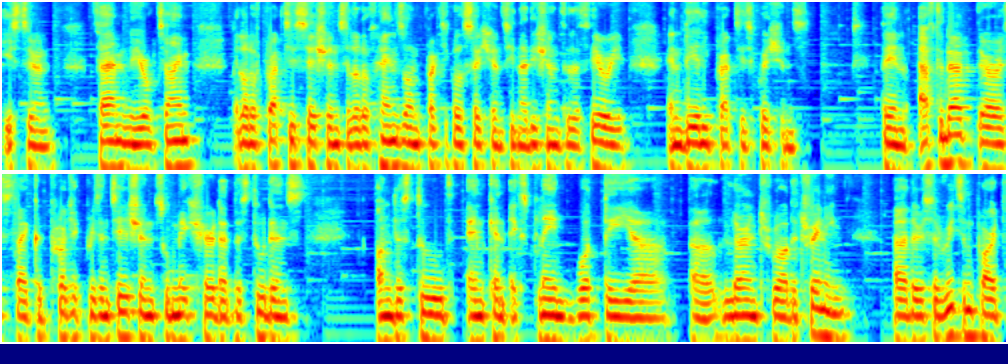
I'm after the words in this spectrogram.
Eastern time, New York time. A lot of practice sessions, a lot of hands-on practical sessions in addition to the theory and daily practice questions. Then after that, there is like a project presentation to make sure that the students understood and can explain what they uh, uh, learned throughout the training. Uh, there's a written part,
